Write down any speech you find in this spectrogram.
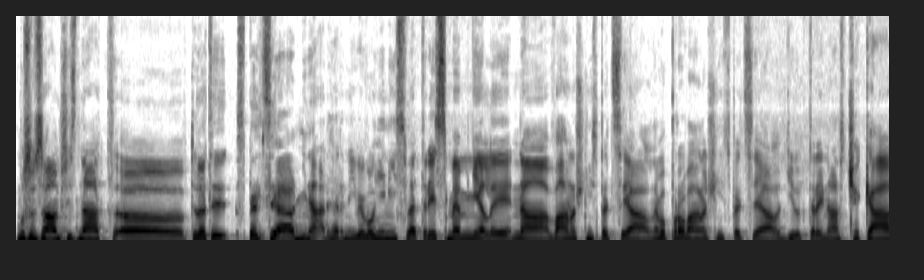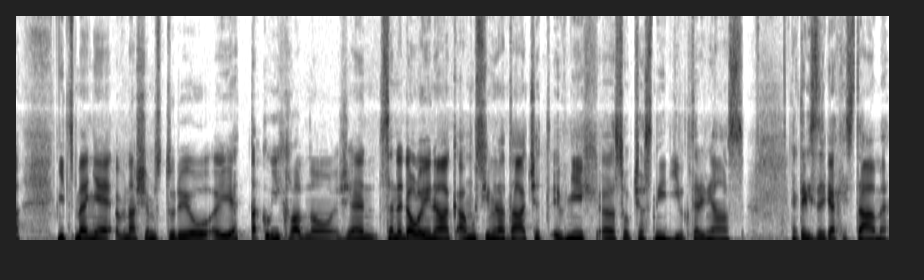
Musím se vám přiznat, uh, tyhle ty speciální, nádherný, vyvoněný svetry jsme měli na vánoční speciál, nebo pro vánoční speciál, díl, který nás čeká. Nicméně v našem studiu je takový chladno, že se nedalo jinak a musíme natáčet i v nich uh, současný díl, který nás, na který se teďka chystáme.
